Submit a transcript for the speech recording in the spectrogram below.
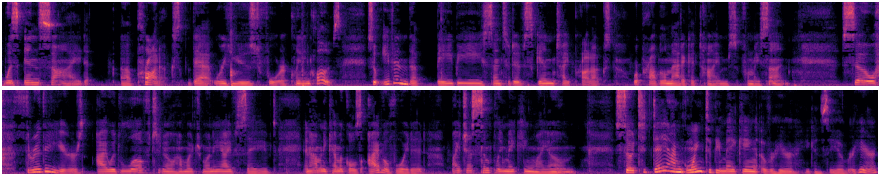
was inside uh, products that were used for cleaning clothes. So even the baby sensitive skin type products were problematic at times for my son. So through the years, I would love to know how much money I've saved and how many chemicals I've avoided by just simply making my own. So today I'm going to be making over here, you can see over here,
